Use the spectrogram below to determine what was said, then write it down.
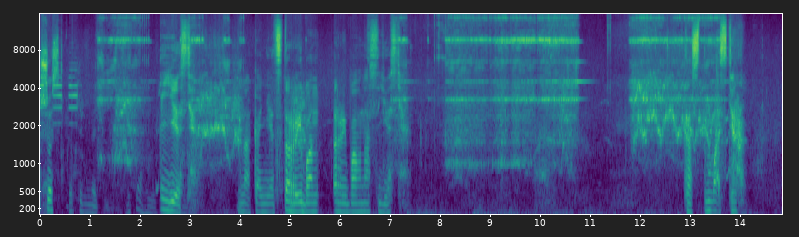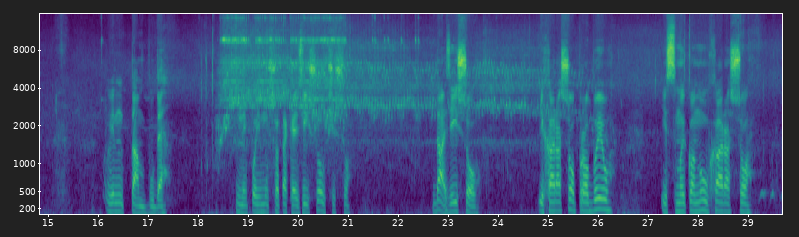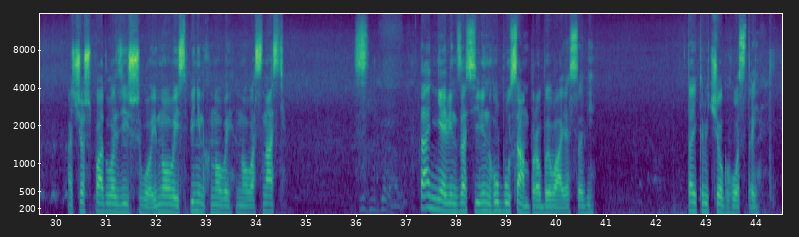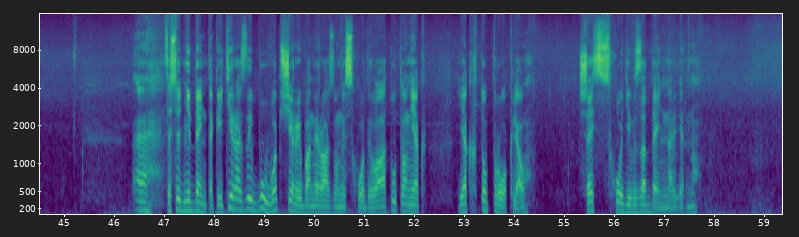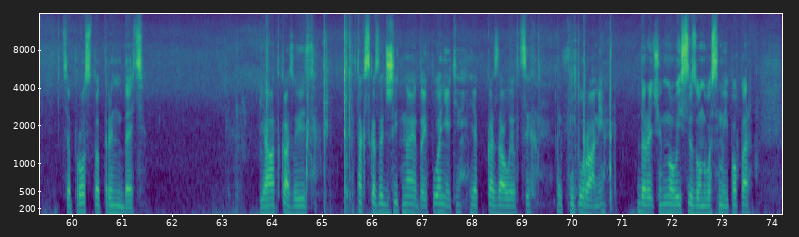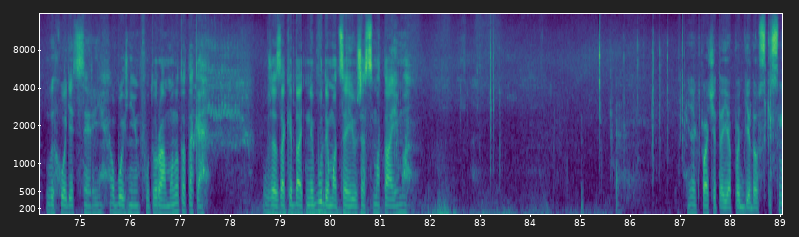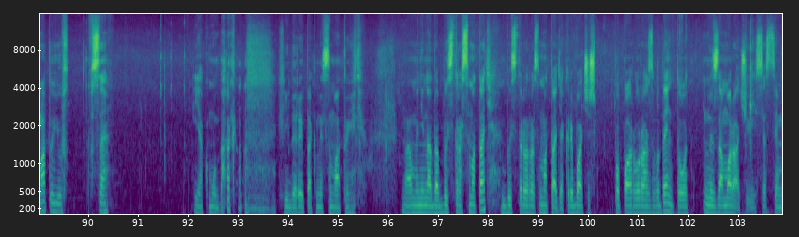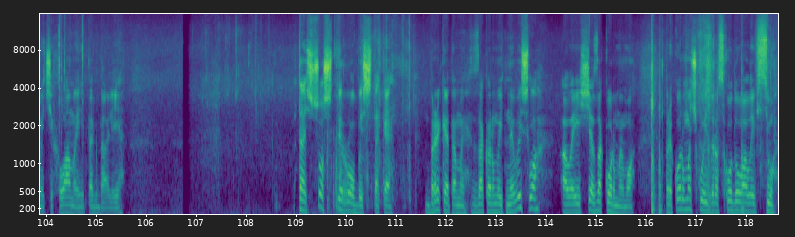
Щось? Есть. Наконец-то рыба, рыба у нас есть. Кастмастер. Він там буде. Не пойму, що таке, зійшов чи що. Да, зійшов. І хорошо пробив, і смиконув хорошо. А що ж падло зійшло? І новий спінінг, новий, нова снасть. Та ні, він засі, він губу сам пробиває собі. Та й крючок гострий. Це сьогодні день такий. Ті рази був, взагалі риба ні разу не сходила. А тут он як, як хто прокляв. Шесть сходів за день, навірно. Це просто триндець. Я відказуюсь, так сказати, жити на цій планеті, як казали в цих у футурамі. До речі, новий сезон восьмий попер виходять серії. Обожнюємо футураму. Ну то таке. Вже закидати не будемо, цей вже смотаємо. Як бачите, я по-дідовськи сматую вс- все. Як мудак. Фідери так не сматують. Ну, а мені треба швидко смотати, швидко розмотати. Як рибачиш по пару разів в день, то не заморачуйся з цими чехлами і так далі. Та що ж ти робиш таке? Брикетами закормити не вийшло, але іще закормимо. Прикормочку і зрозходували всю.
